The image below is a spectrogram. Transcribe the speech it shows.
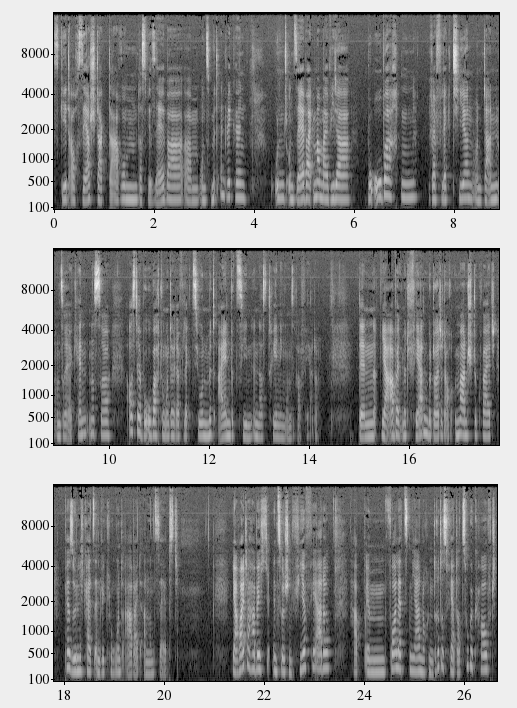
Es geht auch sehr stark darum, dass wir selber ähm, uns mitentwickeln und uns selber immer mal wieder beobachten, reflektieren und dann unsere Erkenntnisse aus der Beobachtung und der Reflexion mit einbeziehen in das Training unserer Pferde. Denn ja, Arbeit mit Pferden bedeutet auch immer ein Stück weit Persönlichkeitsentwicklung und Arbeit an uns selbst. Ja, heute habe ich inzwischen vier Pferde, habe im vorletzten Jahr noch ein drittes Pferd dazu gekauft,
